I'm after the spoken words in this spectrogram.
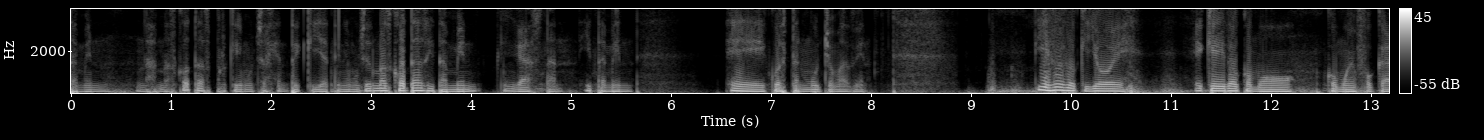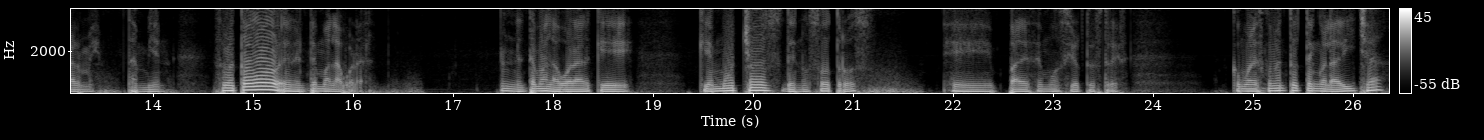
también las mascotas, porque hay mucha gente que ya tiene muchas mascotas y también gastan y también eh, cuestan mucho más bien. Y eso es lo que yo he, querido como, enfocarme también. Sobre todo en el tema laboral. En el tema laboral que, muchos de nosotros eh, padecemos cierto estrés. Como les comento, tengo la dicha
